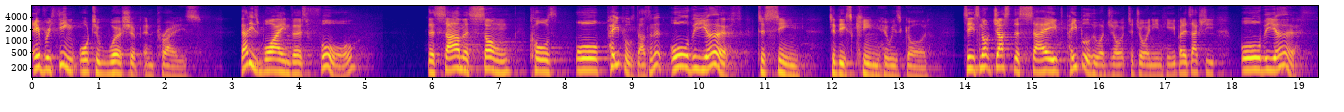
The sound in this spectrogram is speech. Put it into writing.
everything ought to worship and praise. That is why in verse 4, the psalmist's song calls all peoples, doesn't it? All the earth to sing to this King who is God. See, it's not just the saved people who are jo- to join in here, but it's actually all the earth.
